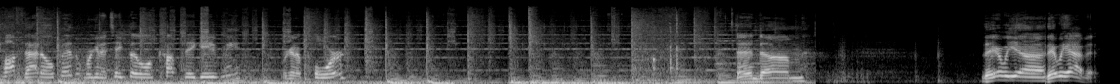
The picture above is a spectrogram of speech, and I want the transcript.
pop that open. We're gonna take the little cup they gave me. We're gonna pour. And um, there we uh, there we have it.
